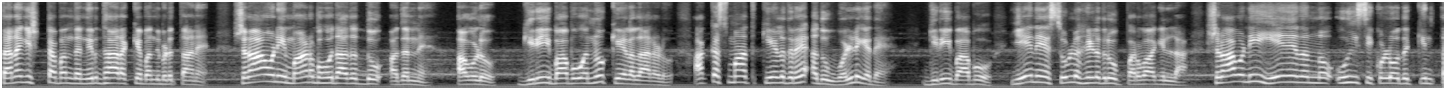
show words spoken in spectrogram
ತನಗಿಷ್ಟ ಬಂದ ನಿರ್ಧಾರಕ್ಕೆ ಬಂದುಬಿಡುತ್ತಾನೆ. ಶ್ರಾವಣಿ ಮಾಡಬಹುದಾದದ್ದು ಅದನ್ನೇ. ಅವಳು ಗಿರಿಬಾಬುವನ್ನು ಕೇಳಲಾರಳು. ಅಕಸ್ಮಾತ್ ಕೇಳಿದ್ರೆ ಅದು ಒಳ್ಳೆಯದೇ. ಗಿರಿಬಾಬು, ಏನೇ ಸುಳ್ಳು ಹೇಳಿದ್ರೂ ಪರವಾಗಿಲ್ಲ. ಶ್ರಾವಣಿ ಏನೇನನ್ನು ಊಹಿಸಿಕೊಳ್ಳೋದಕ್ಕಿಂತ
